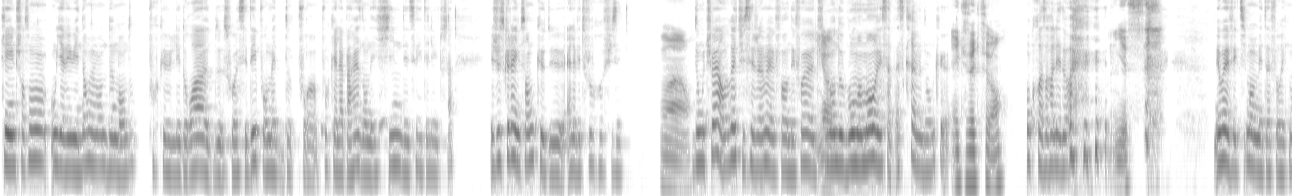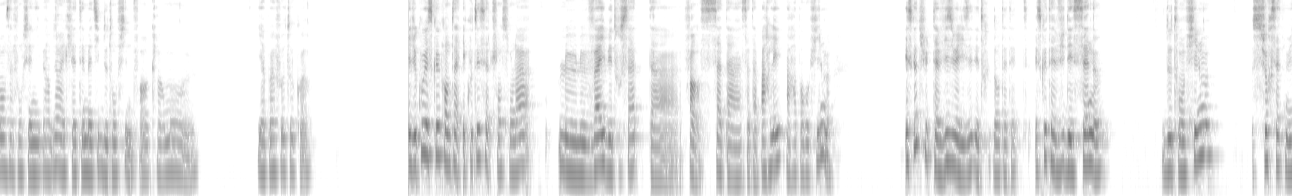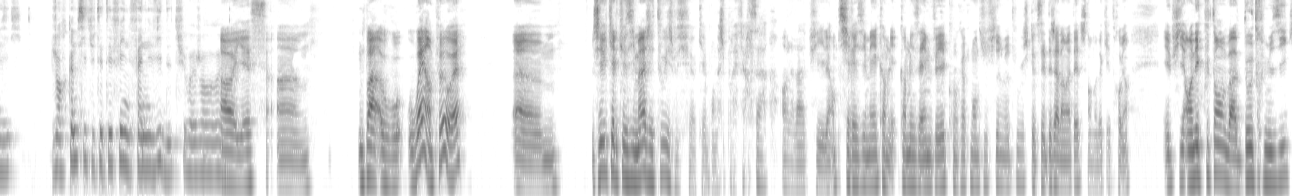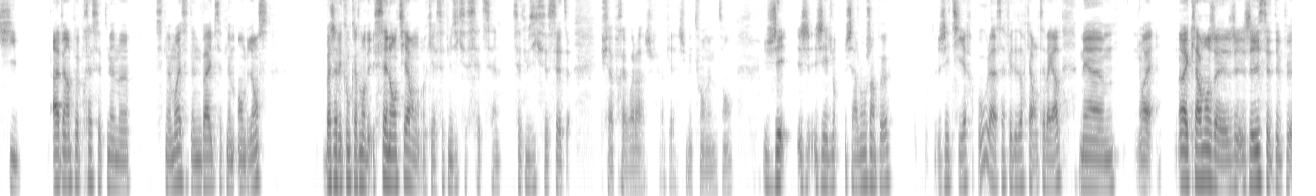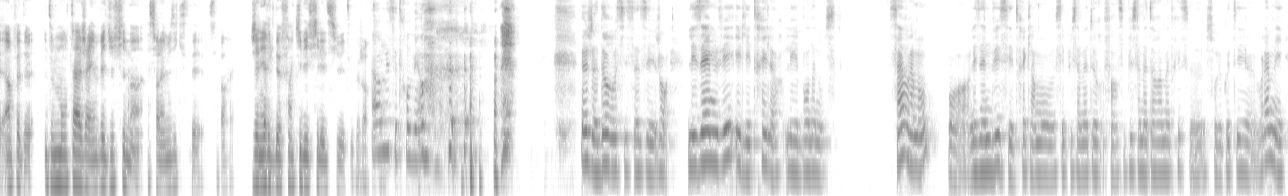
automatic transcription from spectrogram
qui est une chanson où il y avait eu énormément de demandes pour que les droits de, soient cédés pour, mettre pour, pour qu'elle apparaisse dans des films, des séries télé et tout ça. Et jusque-là, il me semble que elle avait toujours refusé. Donc tu vois, en vrai, tu sais jamais. Enfin, des fois, tu demandes au bon moment et ça passe crème. Donc, euh, Exactement. On croisera les doigts. yes. Mais ouais, effectivement, métaphoriquement, ça fonctionne hyper bien avec la thématique de ton film. Enfin, clairement, il euh, n'y a pas photo, quoi. Et du coup, est-ce que quand tu as écouté cette chanson-là, le, le, vibe et tout ça, enfin, ça t'a parlé par rapport au film? Est-ce que tu t'as visualisé des trucs dans ta tête? Est-ce que tu as vu des scènes de ton film sur cette musique? Genre comme si tu t'étais fait une fan vide, tu vois. Genre, Oh yes. Bah, ouais, un peu, ouais. J'ai eu quelques images et tout, et je me suis dit, ok, bon, là, je pourrais faire ça. Oh là là, puis un petit résumé comme les, comme les AMV concrètement du film et tout. Je le faisais déjà dans ma tête, j'étais en mode, ok, trop bien. Et puis en écoutant bah, d'autres musiques qui avaient à peu près cette même, cette même, ouais, cette même vibe, cette même ambiance, bah, j'avais concrètement des scènes entières. Ok, cette musique, c'est cette scène. Cette musique, c'est cette. Puis après, voilà, je, ok, je mets tout en même temps j'allonge un peu, j'étire. Ouh là, ça fait 2h40, c'est pas grave. Mais euh, ouais. ouais, clairement, j'ai eu cet un peu de, de montage AMV du film hein, sur la musique, c'est parfait. Générique de fin qui défilait dessus et tout. Genre, ah, mais c'est trop bien. J'adore aussi ça. C'est genre les AMV et les trailers, les bandes annonces. Ça, vraiment, bon, les AMV, c'est très clairement, c'est plus amateur, enfin, c'est plus amateur amatrice euh, sur le côté, euh, voilà, mais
